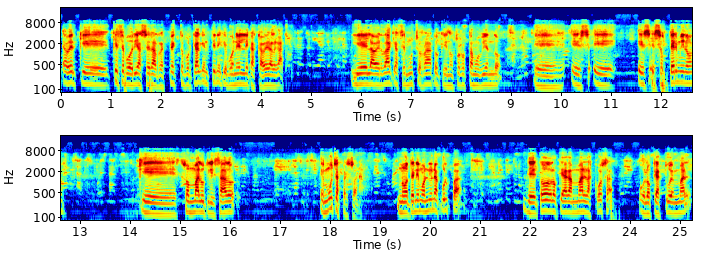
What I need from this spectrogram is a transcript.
a, ver qué, qué, se podría hacer al respecto, porque alguien tiene que ponerle cascabel al gato. Y es la verdad que hace mucho rato que nosotros estamos viendo es es esos términos que son mal utilizados en muchas personas. No tenemos ni una culpa de todos los que hagan mal las cosas o los que actúen mal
